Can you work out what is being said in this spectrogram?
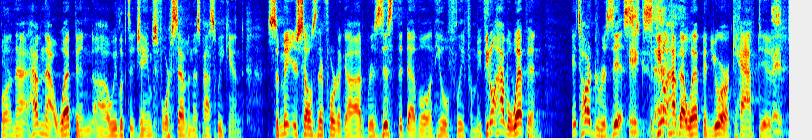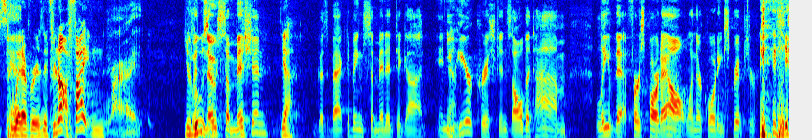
Well, and that having that weapon, uh, we looked at James four seven this past weekend. Submit yourselves therefore to God, resist the devil, and he will flee from you. If you don't have a weapon, it's hard to resist. Exactly. If you don't have that weapon, you are a captive to whatever it is. If you're not fighting, Right. you're With losing. no submission, yeah, goes back to being submitted to God. And Yeah. you hear Christians all the time leave that first part out when they're quoting scripture. yeah,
